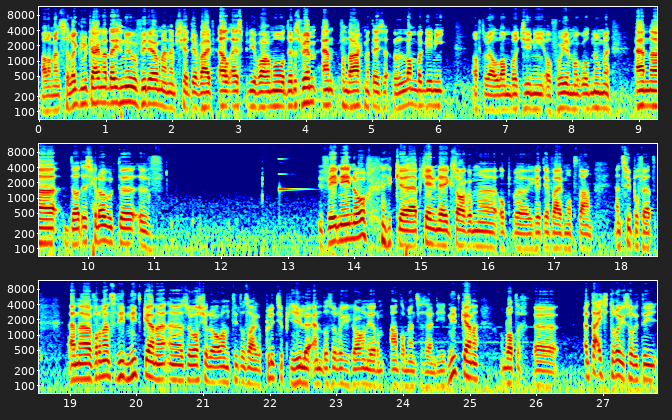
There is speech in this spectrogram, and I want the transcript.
Hallo mensen, leuk dat kijken naar deze nieuwe video. Mijn naam is GTA5 LSPD Warmo. Dit is Wim en vandaag met deze Lamborghini, oftewel Lamborghini of hoe je hem ook wilt noemen. En eh, dat is geloof ik de Veneno. ik eh, heb geen idee, ik zag hem eh, op eh, GTA 5 mod staan en super vet. En voor de mensen die het niet kennen, zoals jullie al aan de titel zagen, politie op je hielen. En er zullen gegarandeerd een aantal mensen zijn die het niet kennen, omdat er een tijdje terug is dat ik die,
